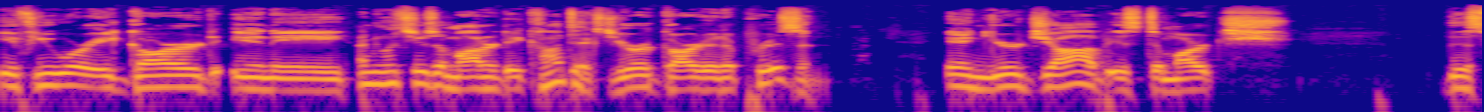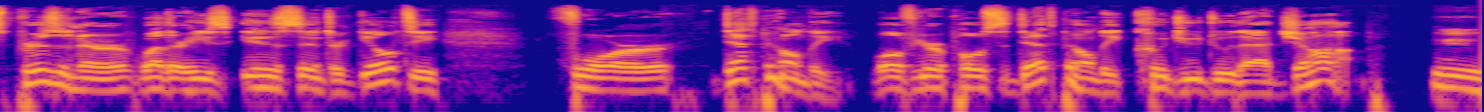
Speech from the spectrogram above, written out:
if you were a guard in a. I mean, let's use a modern day context. You're a guard in a prison, and your job is to march this prisoner, whether he's innocent or guilty, for death penalty. Well, if you're opposed to death penalty, could you do that job? hmm.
